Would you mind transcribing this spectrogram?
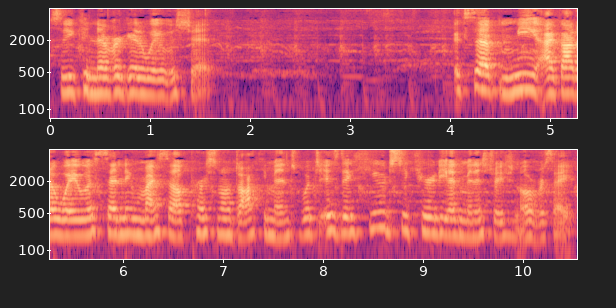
so you can never get away with shit. Except me i got away with sending myself personal documents which is a huge security administration oversight.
